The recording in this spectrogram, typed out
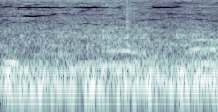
ハハハハ!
